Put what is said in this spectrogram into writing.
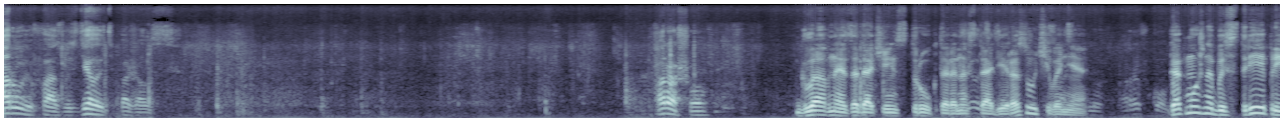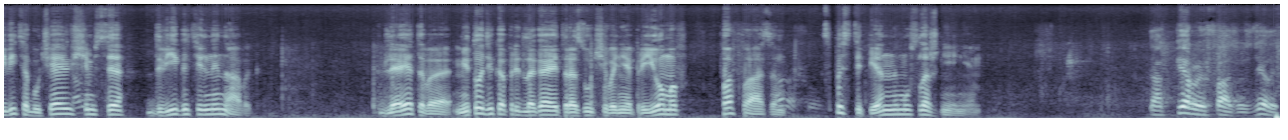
Вторую фазу сделайте, пожалуйста. Хорошо. Главная задача инструктора на стадии разучивания – как можно быстрее привить обучающимся двигательный навык. Для этого методика предлагает разучивание приемов по фазам с постепенным усложнением. Так, первую фазу сделайте.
